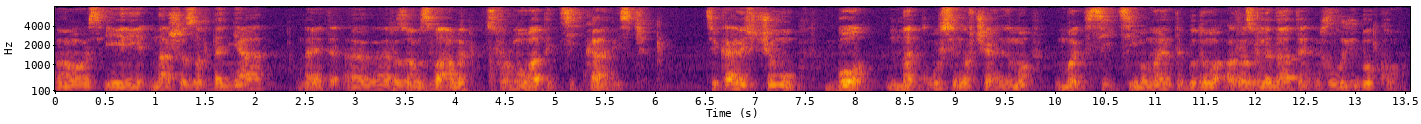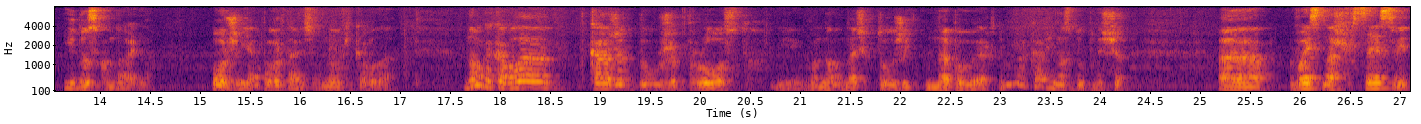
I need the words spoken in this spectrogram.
Ось, і наше завдання, знаєте, е, разом з вами сформувати цікавість. Цікавість чому? Бо на курсі навчальному ми всі ці моменти будемо розглядати глибоко і досконально. Отже, я повертаюся до науки Кабала. Наука Кабала каже дуже просто, і воно начебто лежить на поверхні. Вона каже наступне, що е, весь наш всесвіт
